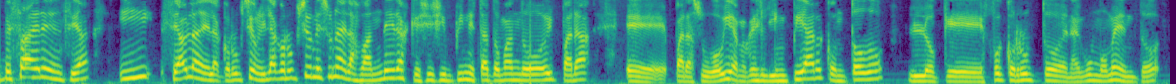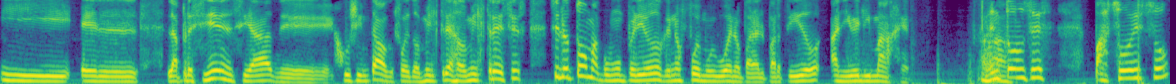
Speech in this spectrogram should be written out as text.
pesada herencia y se habla de la corrupción. Y la corrupción es una de las banderas que Xi Jinping está tomando hoy para, eh, para su gobierno, que es limpiar con todo lo que fue corrupto en algún momento. Y el, la presidencia de Hu Jintao, que fue de 2003 a 2013, se lo toma como un periodo que no fue muy bueno para el partido a nivel imagen. Ajá, Entonces pasó eso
